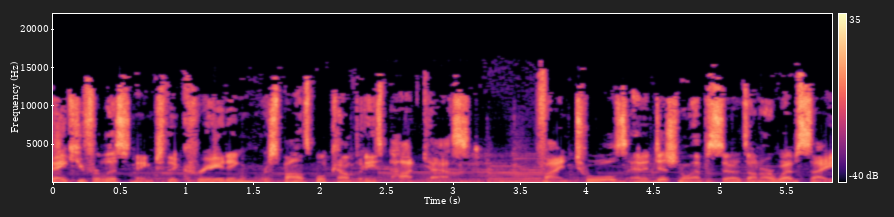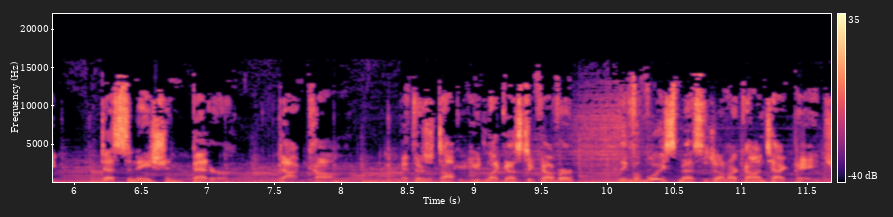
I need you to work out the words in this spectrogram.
Thank you for listening to the Creating Responsible Companies podcast. Find tools and additional episodes on our website, destinationbetter.com. If there's a topic you'd like us to cover, leave a voice message on our contact page.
